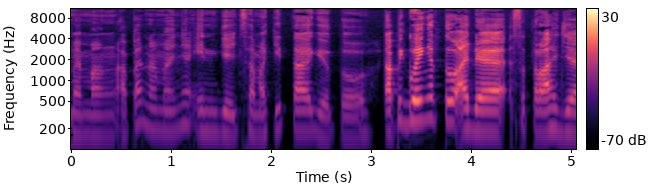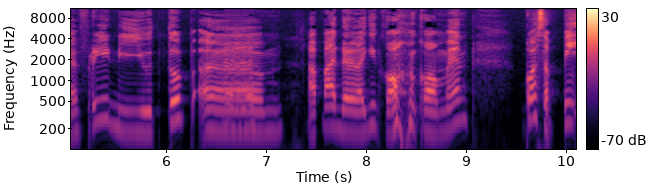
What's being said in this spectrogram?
memang apa namanya engage sama kita gitu. Tapi gue inget tuh ada setelah Jeffrey di YouTube em, apa ada lagi ko- komen kok sepi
